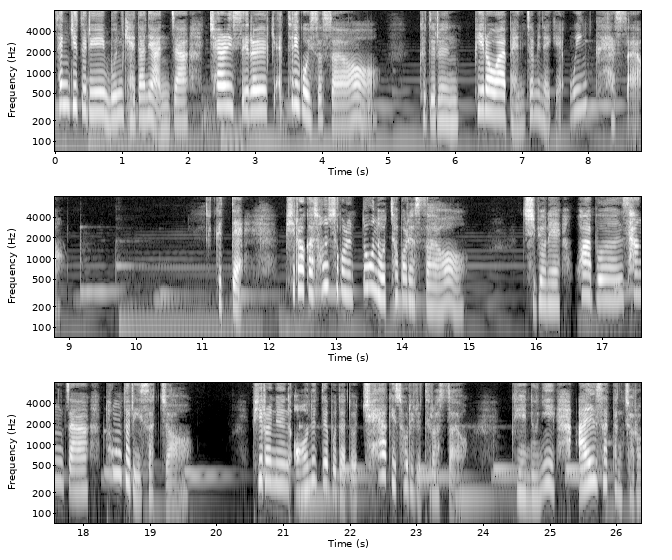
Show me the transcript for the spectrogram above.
생쥐들이 문 계단에 앉아 체리 씨를 깨뜨리고 있었어요. 그들은 피러와 벤자민에게 윙크 했어요. 그때 피러가 손수건을 또 놓쳐버렸어요. 주변에 화분, 상자, 통들이 있었죠. 피러는 어느 때보다도 최악의 소리를 들었어요. 그의 눈이 알사탕처럼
